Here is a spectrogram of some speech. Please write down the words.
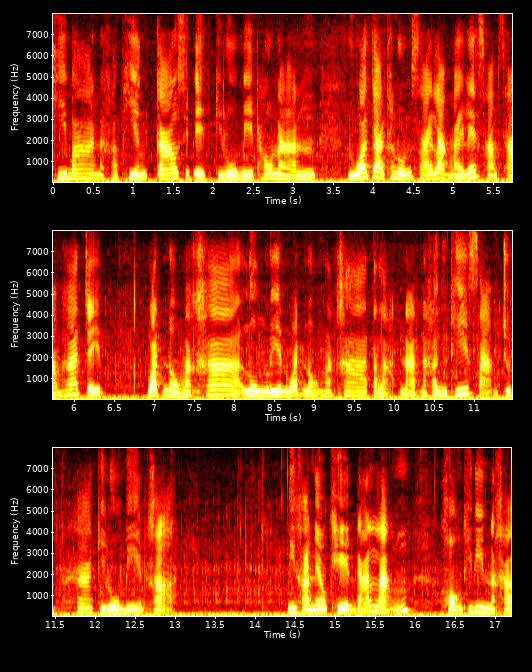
ที่บ้านนะคะ เพียง 91 กิโลเมตรเท่านั้น หรือว่าจากถนนสายหลักหมายเลข 3357วัดหนองมะค่า โรงเรียนวัดหนองมะค่า ตลาดนัดนะคะ อยู่ที่ 3.5 กิโลเมตรค่ะ นี่ค่ะแนวเขตด้านหลังของที่ดินนะคะ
